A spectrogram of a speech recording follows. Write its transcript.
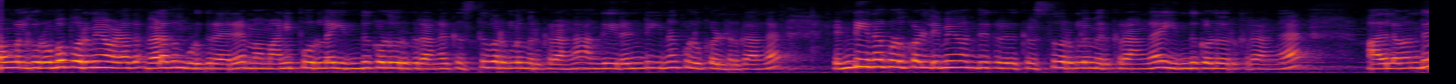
அவங்களுக்கு ரொம்ப பொறுமையாக விளக்க விளக்கம் கொடுக்குறாரு. நம்ம மணிப்பூரில் இந்துக்களும் இருக்கிறாங்க கிறிஸ்துவர்களும் இருக்கிறாங்க. அங்கே ரெண்டு இனக்குழுக்கள் இருக்காங்க. ரெண்டு இனக்குழுக்கள்லையுமே வந்து கிறிஸ்துவர்களும் இருக்கிறாங்க இந்துக்களும் இருக்கிறாங்க. அதில் வந்து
